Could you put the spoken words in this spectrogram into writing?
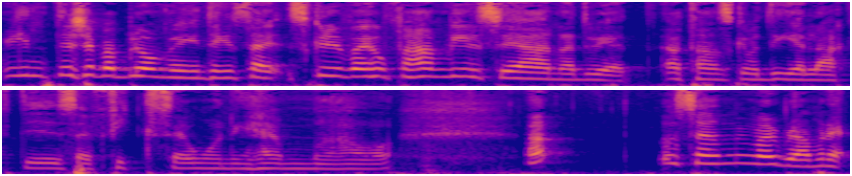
inte köpa blommor, ingenting. Så här, skruva ihop, för han vill så gärna, du vet, att han ska vara delaktig i så här, fixa ordning hemma. Och, och sen var det bra med det.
